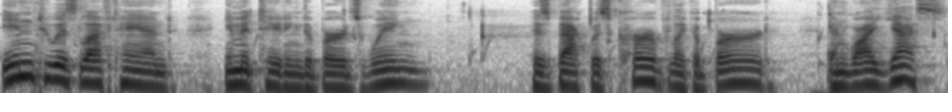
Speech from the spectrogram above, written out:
into his left hand, imitating the bird's wing. His back was curved like a bird, and why, yes,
